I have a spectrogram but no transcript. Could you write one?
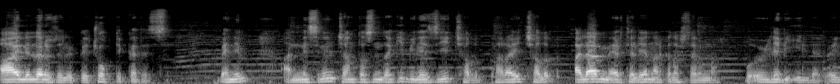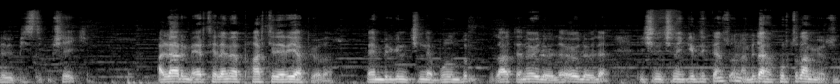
Aileler özellikle çok dikkat etsin. Benim annesinin çantasındaki bileziği çalıp, parayı çalıp alarm erteleyen arkadaşlarım var. Bu öyle bir illet, öyle bir pislik bir şey ki alarm erteleme partileri yapıyorlar. Ben bir gün içinde bulundum. Zaten öyle öyle öyle öyle. İşin içine girdikten sonra bir daha kurtulamıyorsun.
